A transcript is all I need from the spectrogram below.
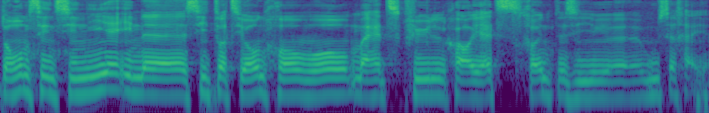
darum sind sie nie in eine Situation gekommen, wo man das Gefühl hat, jetzt könnten sie äh, rauskommen.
